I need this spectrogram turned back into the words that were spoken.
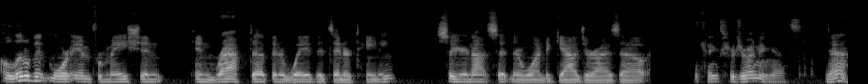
a little bit more information and wrapped up in a way that's entertaining so you're not sitting there wanting to gouge your eyes out Well, thanks for joining us. yeah,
